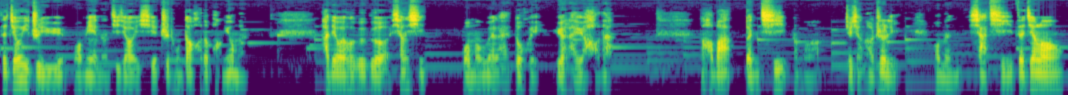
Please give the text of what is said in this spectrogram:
在交易之余，我们也能结交一些志同道合的朋友们。哈迪外和哥哥相信，我们未来都会。越来越好的，那好吧，本期那么就讲到这里，我们下期再见喽。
